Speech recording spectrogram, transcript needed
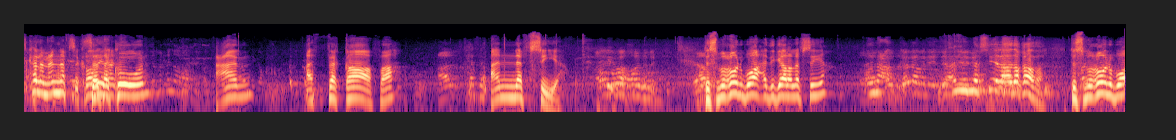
تكلم عن نفسك. راضيين. ستكون عن الثقافة النفسية. تسمعون بواحد قال نفسية؟ يعني النفسية لها ثقافة. تسمعون بواحد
